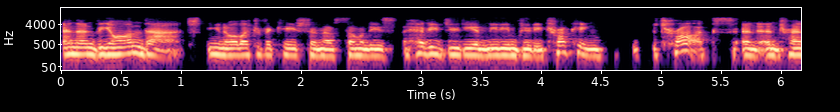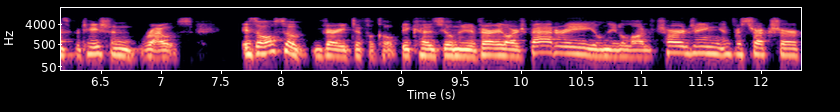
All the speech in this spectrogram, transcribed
And then beyond that, you know, electrification of some of these heavy duty and medium duty trucking trucks and, and transportation routes is also very difficult because you'll need a very large battery, you'll need a lot of charging infrastructure.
